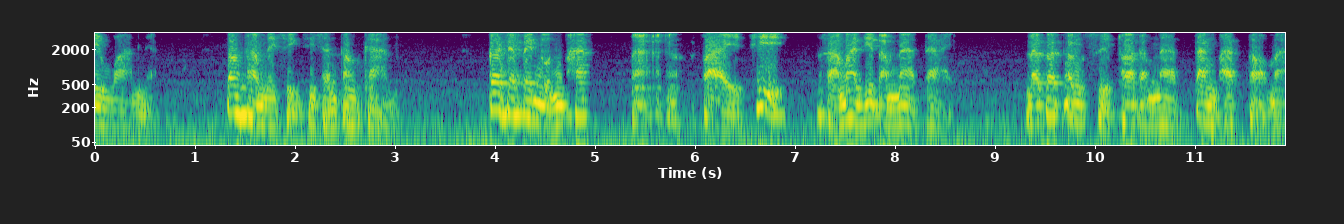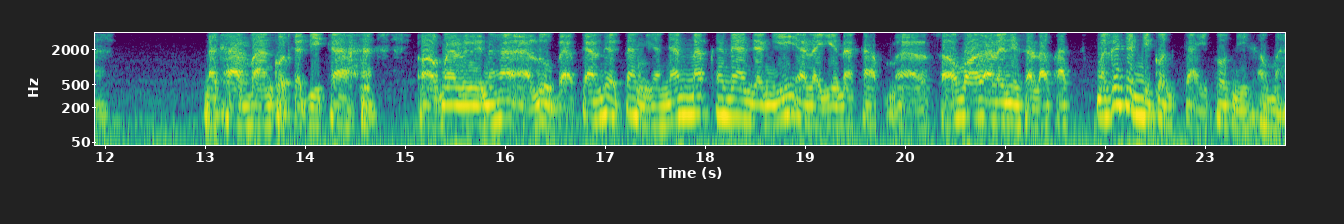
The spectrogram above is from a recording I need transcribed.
ริวารเนี่ย ต้องทำในสิ่งที่ฉันต้องการ ก็จะไปหนุนพักฝ่ายที่สามารถยึดอำนาจได้ แล้วก็ต้องสืบทอดอำนาจตั้งพรรคต่อมา นะครับวางกฎกติกาออกมาเลยนะฮะรูปแบบการเลือกตั้งอย่างนั้นนับคะแนนอย่างนี้อะไรอย่างนี้นะครับอ่าสวอะไรในสารพัดมันก็จะมีกลไกพวกนี้เข้ามา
